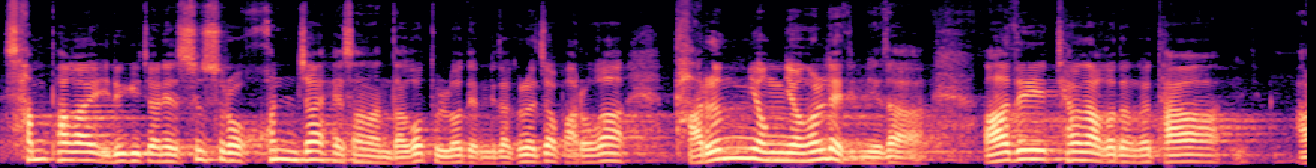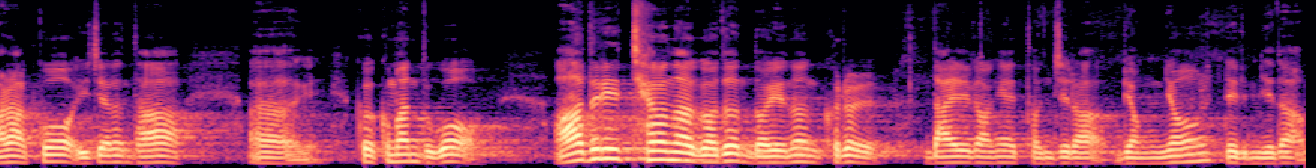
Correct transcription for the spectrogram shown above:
산파가 이르기 전에 스스로 혼자 해산한다고 둘러댑니다. 그러자 바로가 다른 명령을 내립니다. 아들이 태어나거든 다 알았고 이제는 다 어, 그 그만두고 아들이 태어나거든 너희는 그를 나일강에 던지라 명령을 내립니다.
